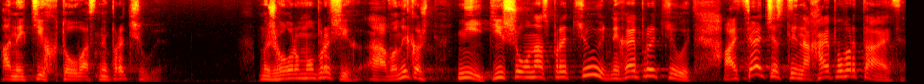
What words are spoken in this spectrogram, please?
а не тих, хто у вас не працює. Ми ж говоримо про всіх. А вони кажуть, ні, ті, що у нас працюють, нехай працюють. А ця частина хай повертається.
